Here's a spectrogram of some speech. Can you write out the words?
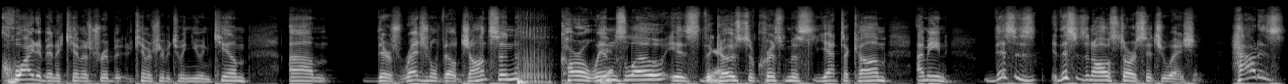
quite a bit of chemistry chemistry between you and Kim. Um, there's Reginald VelJohnson. Carl Winslow is the Yeah. Ghost of Christmas yet to come. I mean, this is this is an all star situation. How does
